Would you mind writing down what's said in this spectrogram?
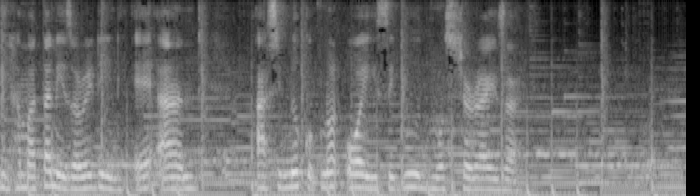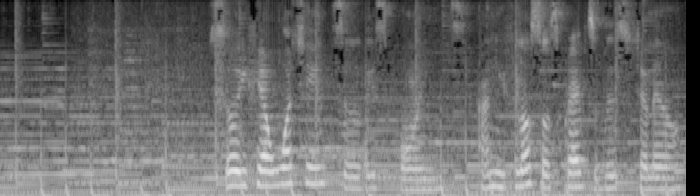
the harmattan is already in the air and as you know coconut oil is a good moisturizer. So if you are watching to this point and you've not subscribed to this channel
